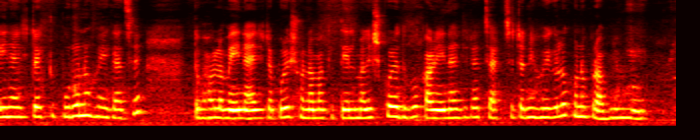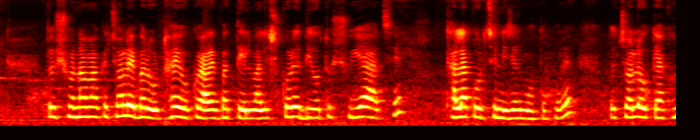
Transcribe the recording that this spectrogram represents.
এই নাইটিটা একটু পুরনো হয়ে গেছে, তো ভাবলাম এই নাইটিটা পরে সোনামাকে তেল মালিশ করে দেবো। কারণ এই নাইটিটা চ্যাটচেটানি হয়ে গেলেও কোনো প্রবলেম নেই। তো সোনামাকে চলো, এবার ওঠাই, ওকে আরেকবার তেল মালিশ করে দিও। তো শুয়ে আছে। খেলা করছে নিজের মতো করে। তো চলো ওকে এখন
